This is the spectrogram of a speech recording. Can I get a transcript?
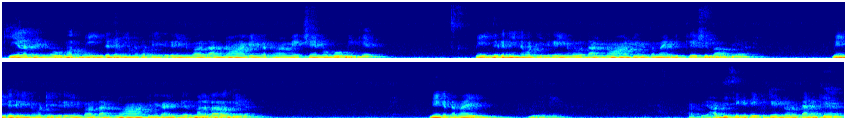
කියලා දෙන්න වුණොත් මේ ඉඳගෙන ඉන්නකොට ඉඳගෙන ඉන්න බව දන්නවා කියන එක තමයි මේ ക്ഷേම භූමිය කියන්නේ. මේ ඉඳගෙන ඉන්නකොට ඉඳගෙන ඉන්න බව දන්නවා කියන තමයි නික්ලේශී බව කියලා. මේ ඉඳගෙන ඉන්නකොට ඉඳගෙන ඉන්න බව දන්නවා කියන එකයි නිර්මල බව කියලා. මේක තමයි අපි හදිසියකට එකතු වෙන්න ඕන තැන කියලා.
